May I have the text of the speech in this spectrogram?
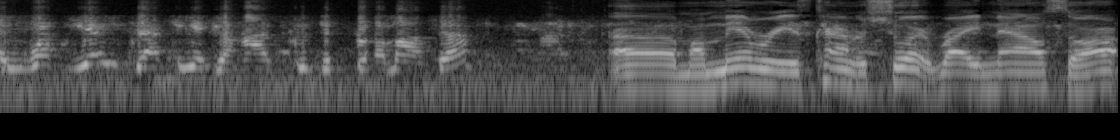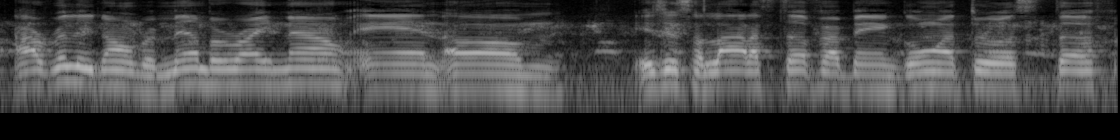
in what year you graduated your high school diploma, sir? Uh, my memory is kind of short right now, so I, I really don't remember right now, and um, it's just a lot of stuff I've been going through and stuff,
